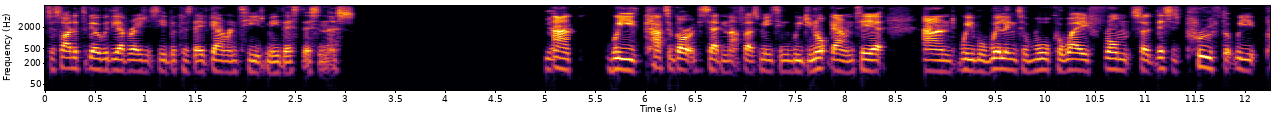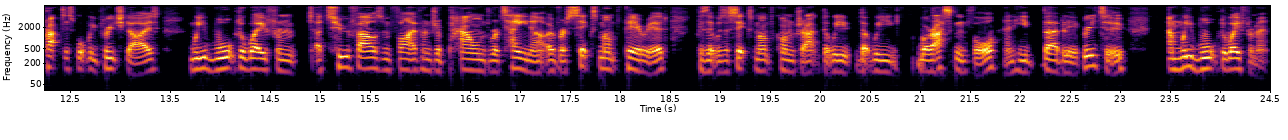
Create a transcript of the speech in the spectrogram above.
decided to go with the other agency because they've guaranteed me this this and this yeah. and we categorically said in that first meeting we do not guarantee it and we were willing to walk away from so this is proof that we practice what we preach guys. We walked away from a 2500 pound retainer over a six month period because it was a six month contract that we that we were asking for and he verbally agreed to and we walked away from it.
